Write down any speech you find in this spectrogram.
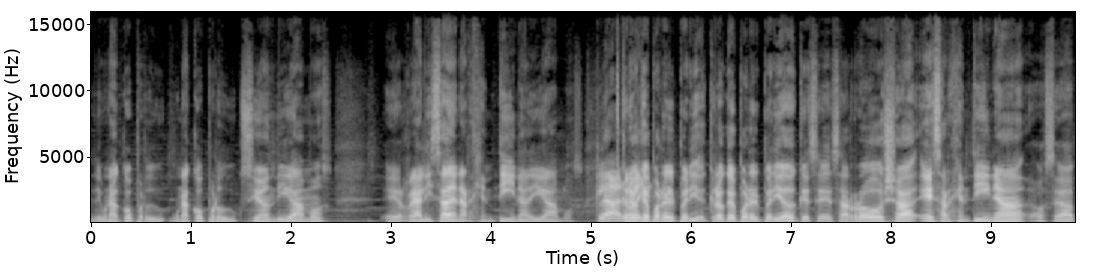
de una, coprodu- una coproducción, digamos, eh, realizada en Argentina, digamos. Claro, creo hay que por el periodo creo que por el periodo que se desarrolla es Argentina o sea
